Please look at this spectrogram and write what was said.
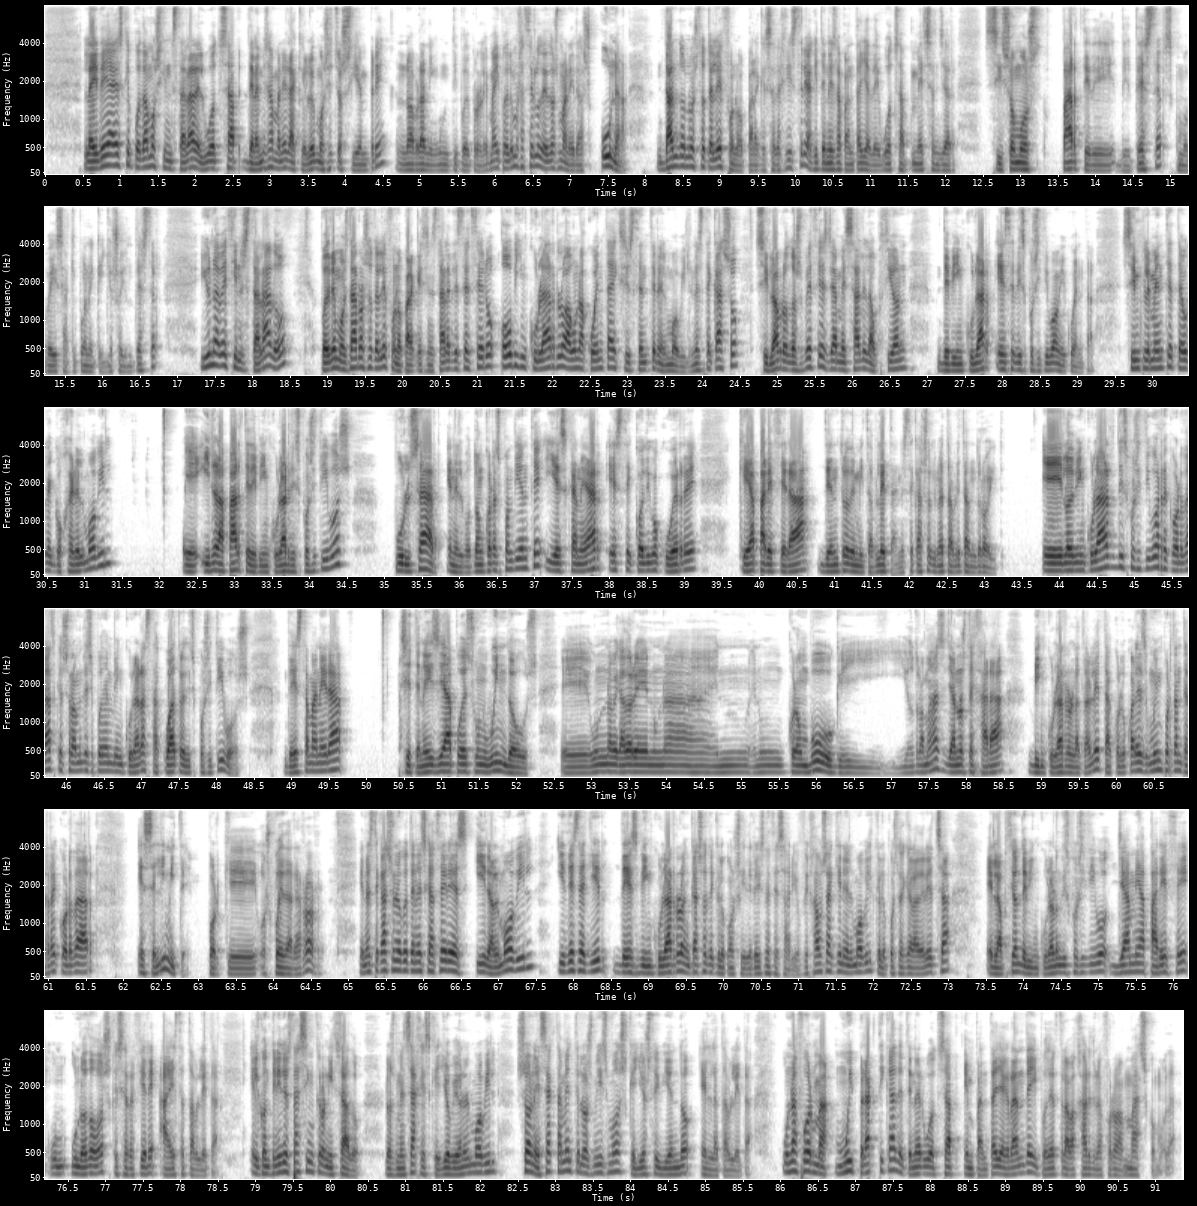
La idea es que podamos instalar el WhatsApp de la misma manera que lo hemos hecho siempre, no habrá ningún tipo de problema, y podremos hacerlo de dos maneras. Una, dando nuestro teléfono para que se registre, aquí tenéis la pantalla de WhatsApp Messenger si somos parte de, testers, como veis aquí pone que yo soy un tester, y una vez instalado podremos dar nuestro teléfono para que se instale desde cero o vincularlo a una cuenta existente en el móvil. En este caso, si lo abro dos veces ya me sale la opción de vincular este dispositivo a mi cuenta. Simplemente tengo que coger el móvil, eh, ir a la parte de vincular dispositivos, pulsar en el botón correspondiente y escanear este código QR que aparecerá dentro de mi tableta, en este caso de una tableta Android. Eh, lo de vincular dispositivos, recordad que solamente se pueden vincular hasta cuatro dispositivos. De esta manera, si tenéis ya pues un Windows, eh, un navegador en, una, en, un Chromebook y, y otro más, ya nos dejará vincularlo a la tableta. Con lo cual es muy importante recordar ese límite porque os puede dar error. En este caso lo que tenéis que hacer es ir al móvil y desde allí desvincularlo en caso de que lo consideréis necesario. Fijaos aquí en el móvil, que lo he puesto aquí a la derecha, en la opción de vincular un dispositivo ya me aparece un 1.2 que se refiere a esta tableta. El contenido está sincronizado. Los mensajes que yo veo en el móvil son exactamente los mismos que yo estoy viendo en la tableta. Una forma muy práctica de tener WhatsApp en pantalla grande y poder trabajar de una forma más cómoda.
